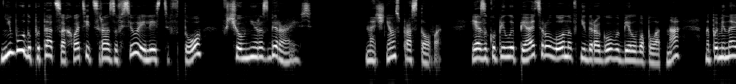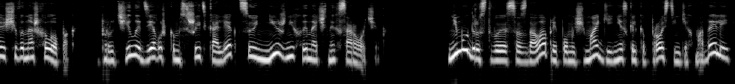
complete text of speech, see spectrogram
Не буду пытаться охватить сразу все и лезть в то, в чем не разбираюсь. Начнем с простого. Я закупила пять рулонов недорогого белого полотна, напоминающего наш хлопок, и поручила девушкам сшить коллекцию нижних и ночных сорочек. Не мудрствуя, создала при помощи магии несколько простеньких моделей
